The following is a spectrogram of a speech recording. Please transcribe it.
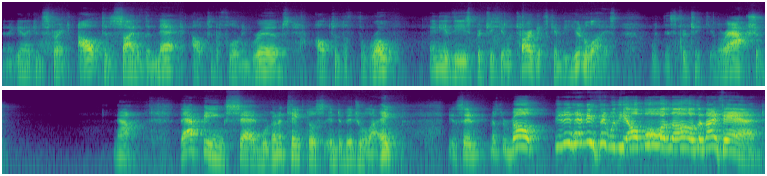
And again, I can strike out to the side of the neck, out to the floating ribs, out to the throat, any of these particular targets can be utilized with this particular action. Now, that being said, we're going to take those individual. Hey, you say, Mr. Bell, you didn't hit anything with the elbow or the, or the knife hand.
